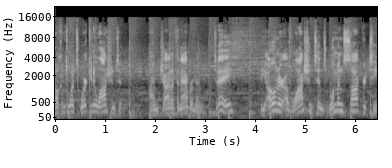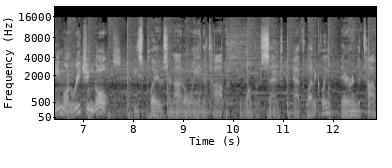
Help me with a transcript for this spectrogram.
Welcome to What's Working in Washington. I'm Jonathan Aberman. Today, the owner of Washington's women's soccer team on reaching goals. These players are not only in the top 1% athletically, they're in the top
